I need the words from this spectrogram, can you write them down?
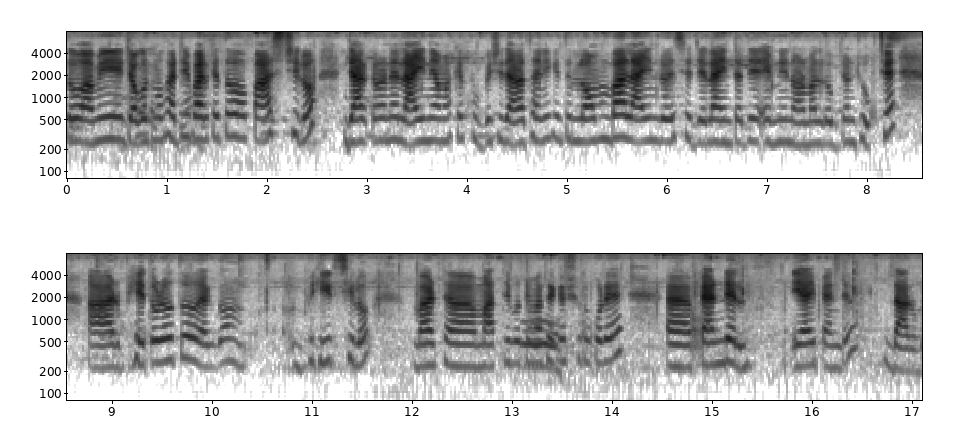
তো আমি জগৎ মুখার্জি পার্কে তো পাস ছিল, যার কারণে লাইনে আমাকে খুব বেশি দাঁড়াতে হয়নি, কিন্তু লম্বা লাইন রয়েছে যে লাইনটা দিয়ে এমনি নর্মাল লোকজন ঢুকছে, আর ভেতরেও তো একদম ভিড় ছিল। বাট মাতৃ প্রতিমা থেকে শুরু করে প্যান্ডেল এআই প্যান্ডেল দারুণ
